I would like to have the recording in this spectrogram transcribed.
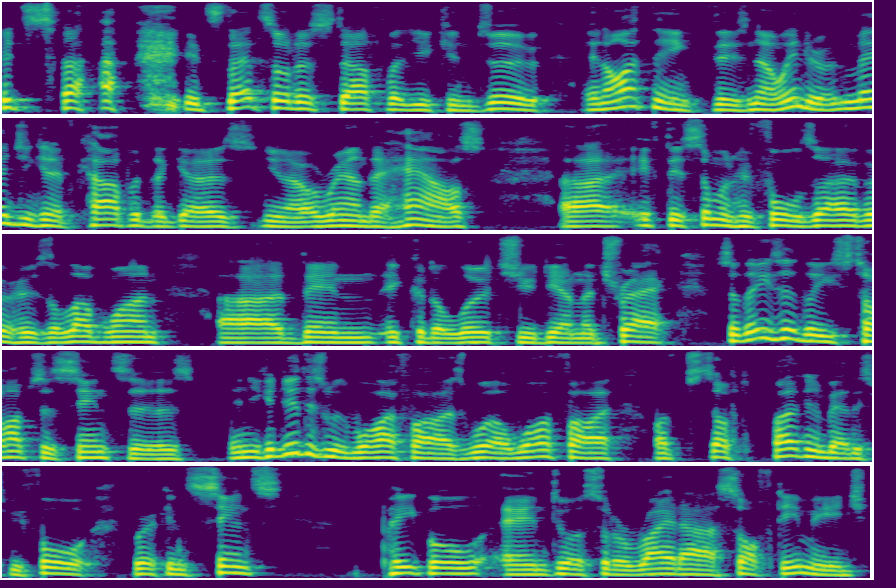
it's uh, it's that sort of stuff that you can do, and I think there's no end of it. Imagine you can have carpet that goes you know around the house. Uh, if there's someone who falls over who's a loved one, uh, then it could alert you down the track. So these are these types of sensors, and you can do this with Wi-Fi as well. Wi-Fi, I've, I've spoken about this before, where it can sense people and do a sort of radar soft image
